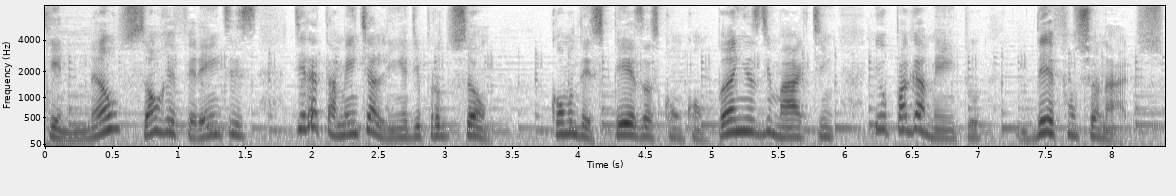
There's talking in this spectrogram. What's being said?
que não são referentes diretamente à linha de produção, como despesas com campanhas de marketing e o pagamento de funcionários.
